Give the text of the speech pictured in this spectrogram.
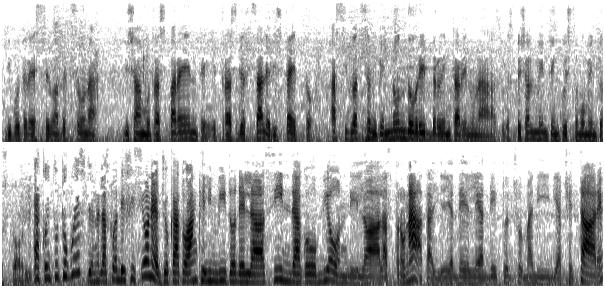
di poter essere una persona diciamo, trasparente e trasversale rispetto a situazioni che non dovrebbero entrare in una ASL, specialmente in questo momento storico. Ecco, in tutto questo nella sua decisione ha giocato anche l'invito del sindaco Biondi, la, la spronata, gli, le ha detto insomma, di, di accettare?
